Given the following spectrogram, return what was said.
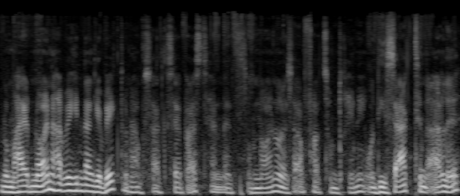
Und um halb neun habe ich ihn dann geweckt und habe gesagt, Sebastian, jetzt um neun Uhr ist Abfahrt zum Training. Und die sagten alle,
